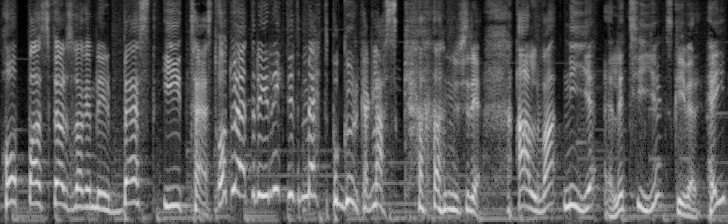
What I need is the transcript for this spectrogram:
Hoppas födelsedagen blir bäst i test och att du äter dig riktigt mätt på gurkaglass. Kanske det. Alva, 9 eller 10, skriver Hej!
